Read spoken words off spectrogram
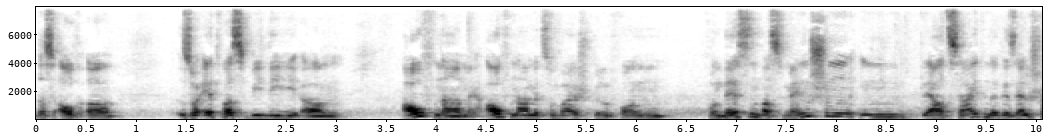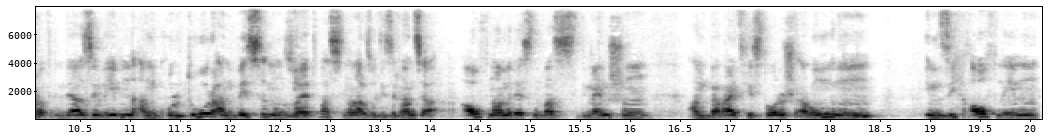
dass auch äh, so etwas wie die ähm, Aufnahme, Aufnahme zum Beispiel von von dessen, was Menschen in der Zeit, in der Gesellschaft, in der sie leben, an Kultur, an Wissen und so etwas, ne? also diese ganze Aufnahme dessen, was die Menschen an bereits historisch Errungenen in sich aufnehmen,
